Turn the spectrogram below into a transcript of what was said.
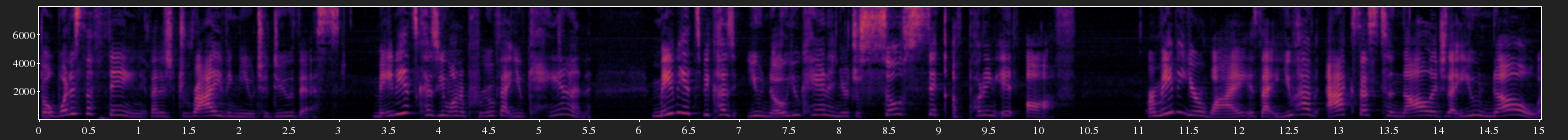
But what is the thing that is driving you to do this? Maybe it's because you want to prove that you can. Maybe it's because you know you can and you're just so sick of putting it off. Or maybe your why is that you have access to knowledge that you know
